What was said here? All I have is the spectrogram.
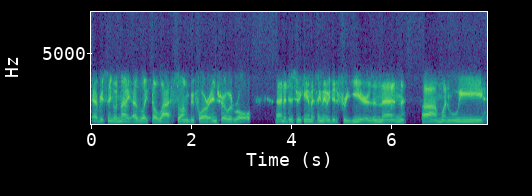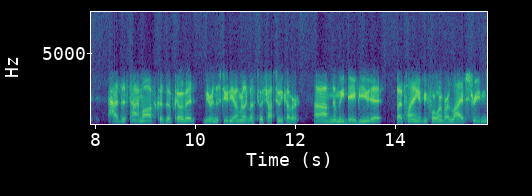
every single night as like the last song before our intro would roll, and it just became a thing that we did for years. And then um, when we had this time off because of COVID, we were in the studio and we are like, let's do a Chop Suey cover. Um, then we debuted it by playing it before one of our live streams.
